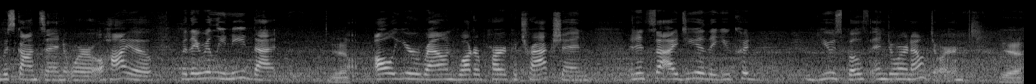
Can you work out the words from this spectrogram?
Wisconsin or Ohio where they really need that yeah. all year round water park attraction. And it's the idea that you could use both indoor and outdoor. Yeah.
